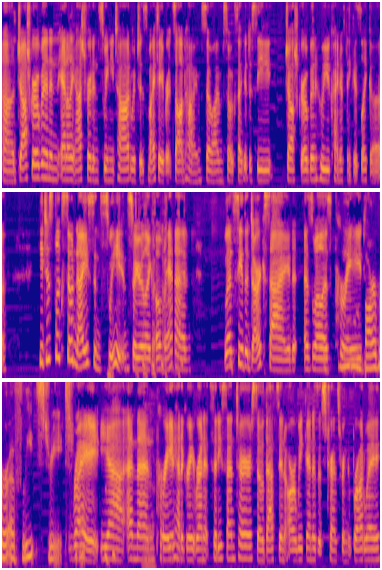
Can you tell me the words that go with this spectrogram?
Uh, Josh Groban and Annaleigh Ashford and Sweeney Todd, which is my favorite Sondheim. So I'm so excited to see Josh Groban, who you kind of think is like a he just looks so nice and sweet, and so you're like, oh man. Let's see the dark side as well as Parade. Barber of Fleet Street. Right, yeah. And then Parade had a great run at City Center, so that's in our weekend as it's transferring to Broadway.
